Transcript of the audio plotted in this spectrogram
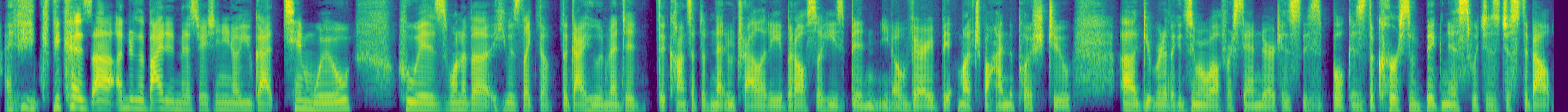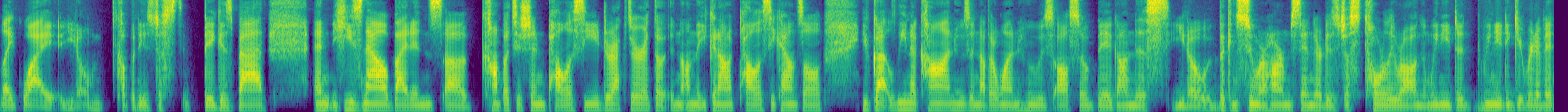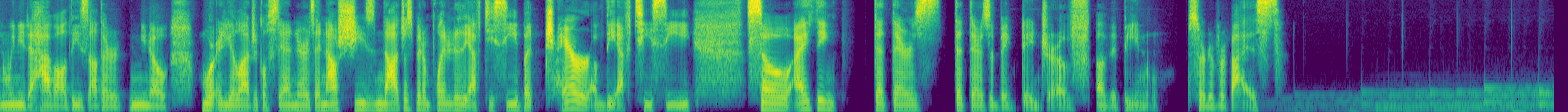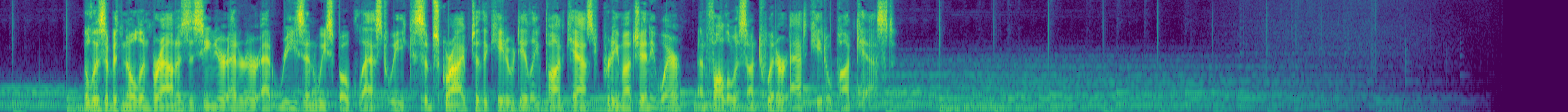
I think because uh, under the Biden administration, you know, you've got Tim Wu, who is one of the he was like the the guy who invented the concept of net neutrality, but also he's been you know very bit much behind the push to uh, get rid of the consumer welfare standard. His his book is The Curse of Bigness, which is just about like why you know companies just big is bad, and he's now Biden's uh, competition policy director at the on the Economic Policy Council. You've got Lina Khan, who's another one who is also big on this. You know, the consumer harm standard is just totally wrong, and we we need to we need to get rid of it and we need to have all these other you know more ideological standards and now she's not just been appointed to the FTC but chair of the FTC so i think that there's that there's a big danger of of it being sort of revised Elizabeth Nolan Brown is a senior editor at Reason. We spoke last week. Subscribe to the Cato Daily Podcast pretty much anywhere and follow us on Twitter at Cato Podcast.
